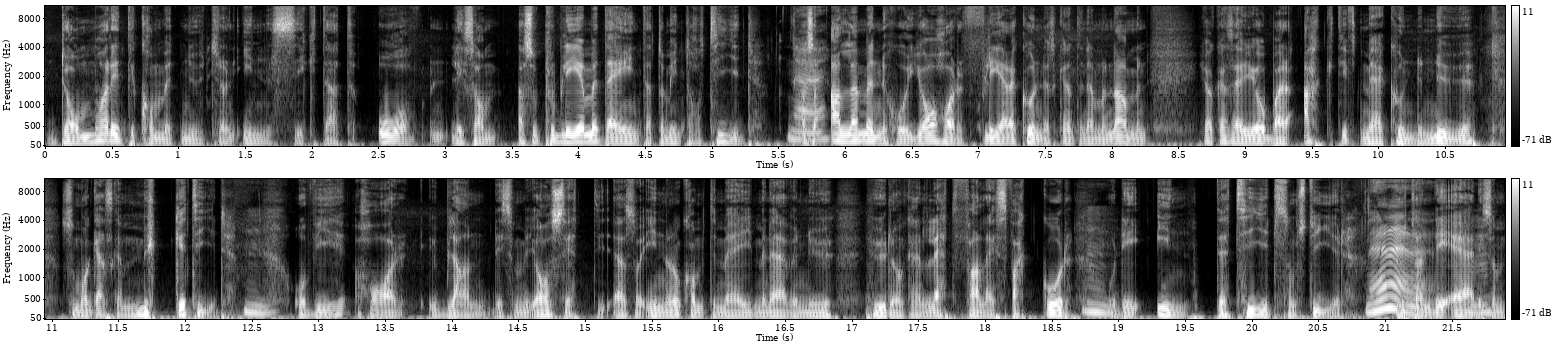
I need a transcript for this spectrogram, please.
de har inte kommit nu till någon insikt att åh, liksom, alltså problemet är inte att de inte har tid. Nej. Alltså alla människor, jag har flera kunder, jag ska inte nämna namn, men jag kan säga att jag jobbar aktivt med kunder nu som har ganska mycket tid. Mm. Och vi har ibland, liksom, jag har sett, alltså innan de kom till mig men även nu, hur de kan lätt falla i svackor. Mm. Och det är inte tid som styr. Nej, utan det är mm. liksom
